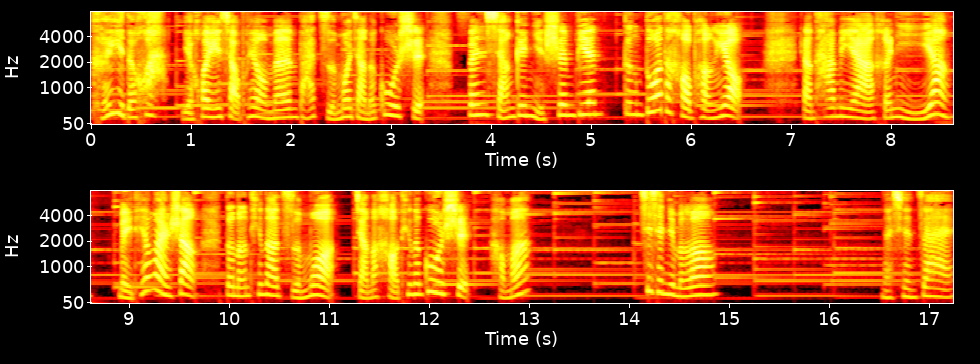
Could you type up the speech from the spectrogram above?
可以的话，也欢迎小朋友们把子墨讲的故事分享给你身边更多的好朋友，让他们呀和你一样，每天晚上都能听到子墨讲的好听的故事，好吗？谢谢你们喽。那现在。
